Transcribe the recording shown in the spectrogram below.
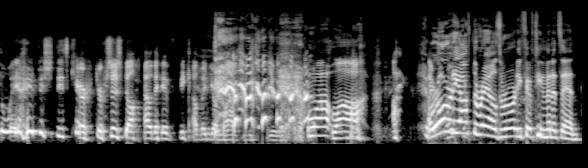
The way I envision these characters is not how they have become in your mind. wah wah. We're already off the rails. We're already 15 minutes in.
